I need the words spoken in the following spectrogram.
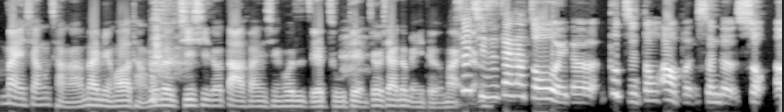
卖香肠啊、卖棉花糖，那个机器都大翻新，或是直接租店，结果现在都没得卖。所以其实，在那周围的不止冬奥本身的受呃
